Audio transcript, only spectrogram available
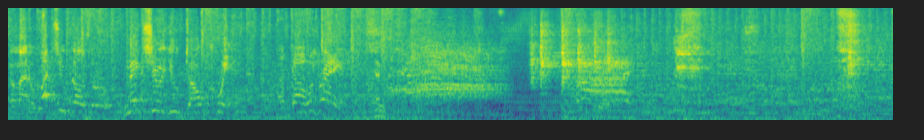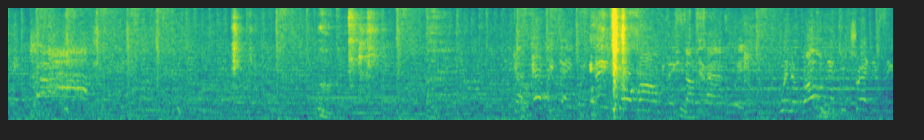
No matter what you go through, make sure you don't quit. Let's go. Who's ready? Because every day, when things go wrong, they sometimes will. When the road that you treasure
